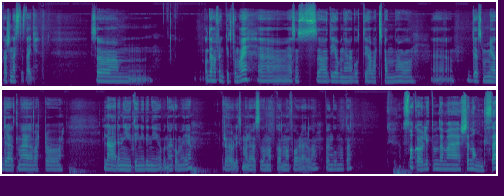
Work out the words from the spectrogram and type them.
kanskje neste steg. Så um, Og det har funket for meg. Jeg syns de jobbene jeg har gått i, har vært spennende. Og det som mye har drevet meg, har vært å lære nye ting i de nye jobbene jeg kommer i. Prøve liksom å løse den oppgaven man får der og da, på en god måte. Du snakka jo litt om det med sjenanse.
